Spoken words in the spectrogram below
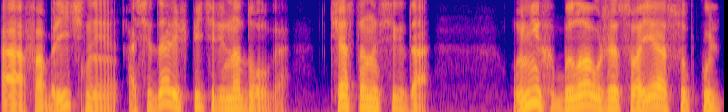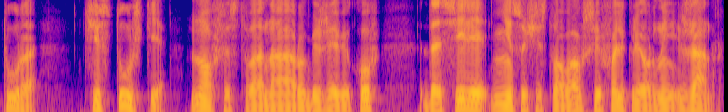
а фабричные оседали в Питере надолго, часто навсегда. У них была уже своя субкультура, частушки, новшество на рубеже веков, доселе не существовавший фольклорный жанр.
